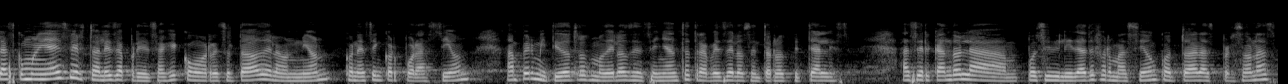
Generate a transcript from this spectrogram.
Las comunidades virtuales de aprendizaje como resultado de la unión con esta incorporación han permitido otros modelos de enseñanza a través de los entornos vitales, acercando la posibilidad de formación con todas las personas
